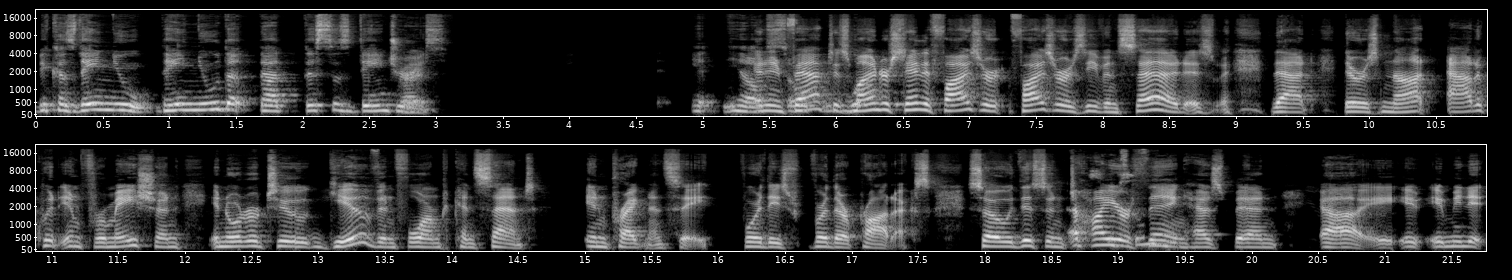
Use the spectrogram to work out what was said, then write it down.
because they knew they knew that that this is dangerous you know, and in so fact, it's my understanding that Pfizer Pfizer has even said is that there is not adequate information in order to give informed consent in pregnancy for these for their products. So this entire Absolutely. thing has been. Uh, it, I mean, it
